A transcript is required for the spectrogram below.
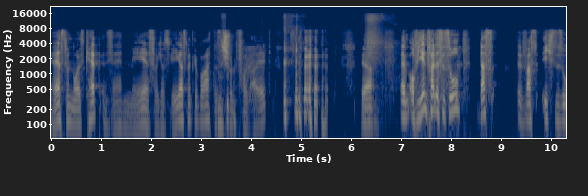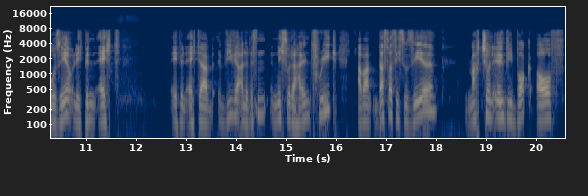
ja, hast du ein neues Cap? Und ich sage, nee, das habe ich aus Vegas mitgebracht, das ist schon voll alt. ja. Ähm, auf jeden Fall ist es so, dass, was ich so sehe, und ich bin echt, ich bin echt ja, wie wir alle wissen, nicht so der Hallenfreak, aber das, was ich so sehe, macht schon irgendwie Bock auf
